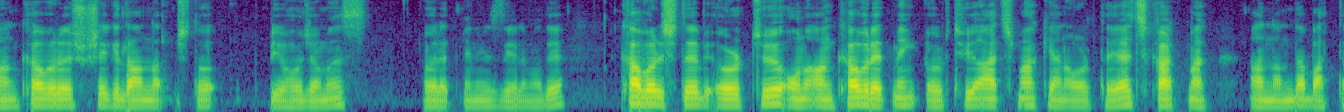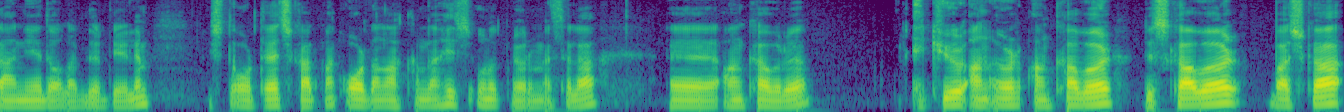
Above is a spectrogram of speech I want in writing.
Uncover'ı şu şekilde anlatmıştı bir hocamız. Öğretmenimiz diyelim hadi. Cover işte bir örtü, onu uncover etmek, örtüyü açmak yani ortaya çıkartmak anlamda battaniye de olabilir diyelim. İşte ortaya çıkartmak, oradan aklımda hiç unutmuyorum mesela. Ee, uncover'ı. Occur, unearth, uncover, discover, başka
